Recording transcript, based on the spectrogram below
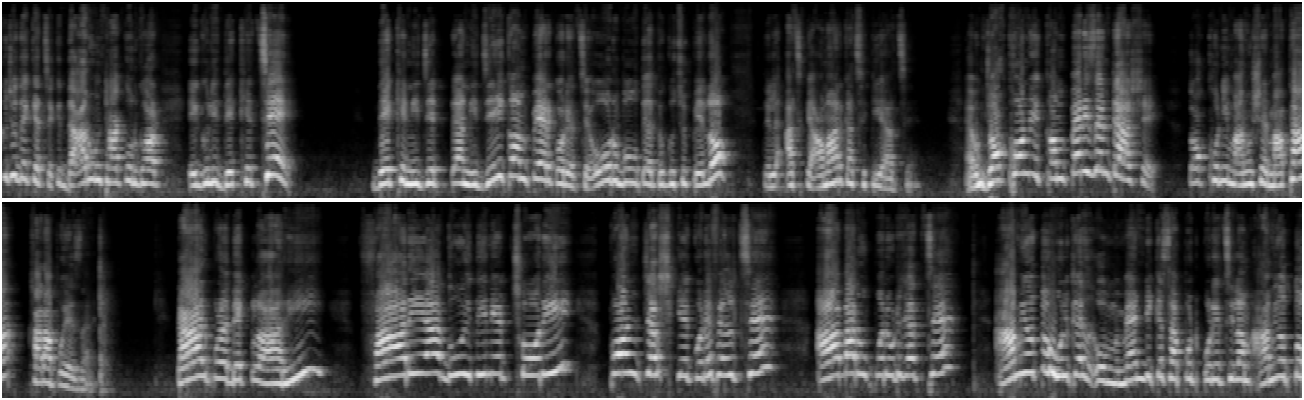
কিছু দেখেছে। কি দারুণ ঠাকুর ঘর। এগুলি দেখেছে? দেখে নিজেরটা নিজেই কম্পেয়ার করেছে। ওর বউতে এত কিছু পেল, তাহলে আজকে আমার কাছে কি আছে? এবং যখন এই কম্প্যারিজনটা আসে, তখনই মানুষের মাথা খারাপ হয়ে যায়। তারপরে দেখল, আরে, ফারিয়া দুই দিনের ছড়ি পঞ্চাশ কে করে ফেলছে, আবার উপরে উঠে যাচ্ছে। আমিও তো হুলকে ম্যান্ডিকে সাপোর্ট করেছিলাম, আমিও তো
